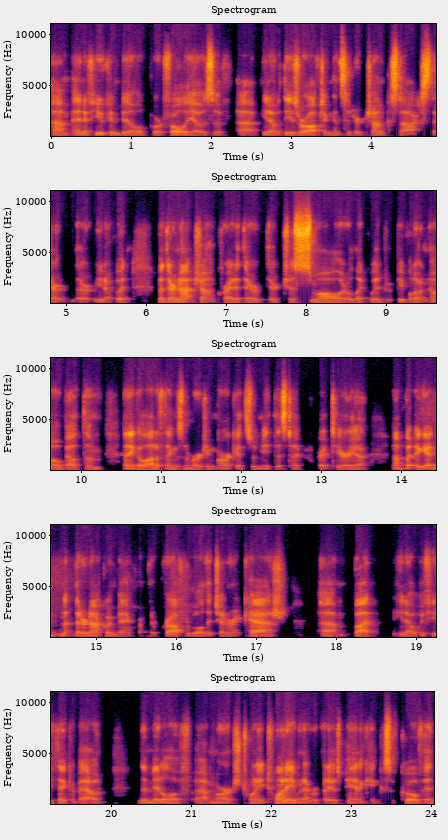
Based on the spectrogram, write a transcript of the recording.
Um, and if you can build portfolios of, uh, you know, these are often considered junk stocks. They're, they're, you know, but but they're not junk, right? They're they're just small or liquid. People don't know about them. I think a lot of things in emerging markets would meet this type of criteria. Um, but again, that are not going bankrupt. They're profitable. They generate cash. Um, but you know, if you think about the middle of uh, March 2020, when everybody was panicking because of COVID,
